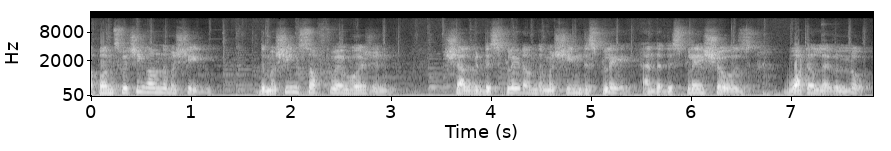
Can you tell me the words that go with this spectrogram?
Upon switching on the machine, the machine software version shall be displayed on the machine display and the display shows water level low.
